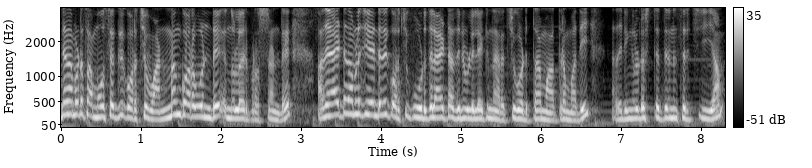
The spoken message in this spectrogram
പിന്നെ നമ്മുടെ സമോസയ്ക്ക് കുറച്ച് വണ്ണം കുറവുണ്ട് എന്നുള്ളൊരു പ്രശ്നമുണ്ട്. അതിനായിട്ട് നമ്മൾ ചെയ്യേണ്ടത് കുറച്ച് കൂടുതലായിട്ട് അതിനുള്ളിലേക്ക് നിറച്ച് കൊടുത്താൽ മാത്രം മതി. അത് നിങ്ങളുടെ ഇഷ്ടത്തിനനുസരിച്ച് ചെയ്യാം.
